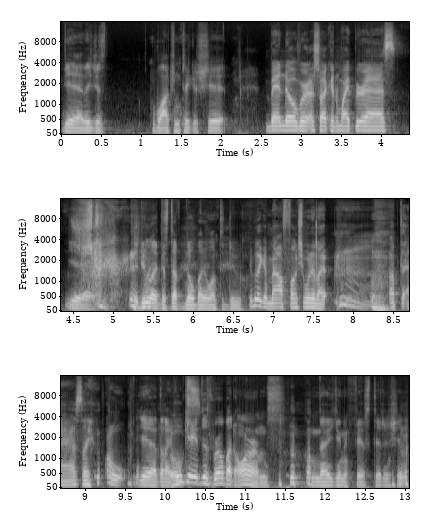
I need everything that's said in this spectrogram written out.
Yeah, they just watch them take a shit. Bend over so I can wipe your ass. Yeah, they do like the stuff nobody wants to do. It'd be like a malfunction when they're like up the ass, like oh, Yeah, they're like, who Oops. gave this robot arms? and now you're getting fisted and shit.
